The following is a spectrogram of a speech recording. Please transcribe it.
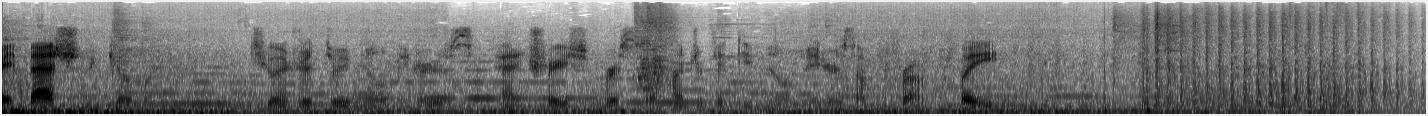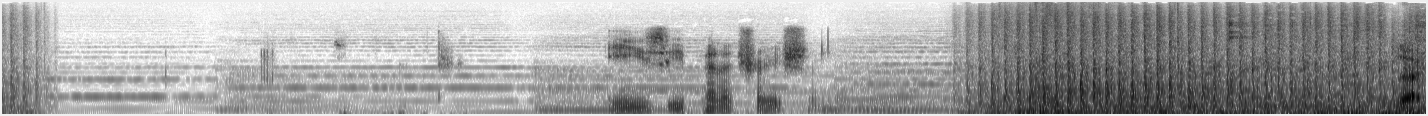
Alright, that should killed him. 203 millimeters penetration versus 150 millimeters on front plate. Easy penetration. Look.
